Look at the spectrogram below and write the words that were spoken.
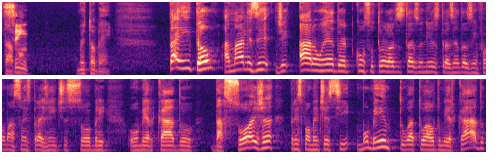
Tá sim. bom. Muito bem. Tá aí então, análise de Aaron Edward, consultor lá dos Estados Unidos, trazendo as informações para a gente sobre o mercado da soja, principalmente esse momento atual do mercado.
